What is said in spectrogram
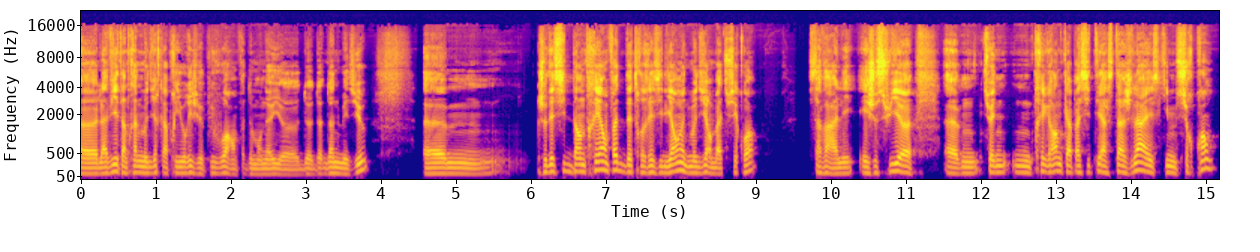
euh, la vie est en train de me dire qu'a priori, je vais plus voir en fait de mon œil, euh, d'un de, mes yeux. Euh, je décide d'entrer en fait, d'être résilient et de me dire, bah tu sais quoi, ça va aller. Et je suis, euh, euh, tu as une, très grande capacité à cet âge-là, et ce qui me surprend,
